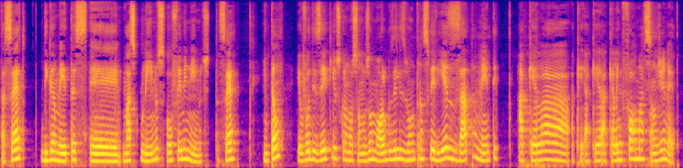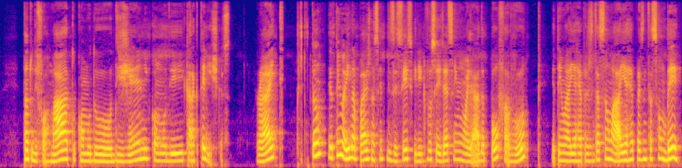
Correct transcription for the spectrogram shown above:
tá certo? De gametas é, masculinos ou femininos, tá certo? Então, eu vou dizer que os cromossomos homólogos eles vão transferir exatamente aquela, aquela, informação genética, tanto de formato, como do, de gene, como de características right? Então, eu tenho aí na página 116, queria que vocês dessem uma olhada, por favor. Eu tenho aí a representação A e a representação B,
